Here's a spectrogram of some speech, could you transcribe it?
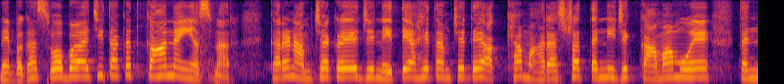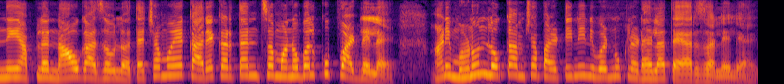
नाही बघा स्वबळाची ताकद का नाही असणार? कारण आमच्याकडे जे नेते आहेत आमचे ते अख्ख्या महाराष्ट्रात त्यांनी जे कामामुळे त्यांनी आपलं नाव गाजवलं त्याच्यामुळे कार्यकर्त्यांचं मनोबल खूप वाढलेलं आहे. आणि म्हणून लोक आमच्या पार्टीने निवडणूक लढायला तयार झालेले आहेत.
